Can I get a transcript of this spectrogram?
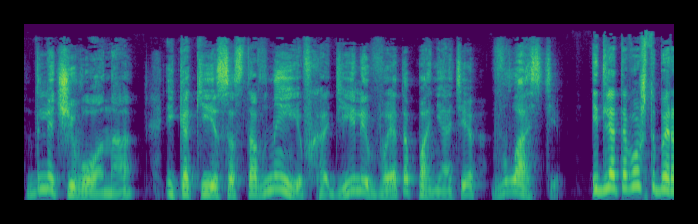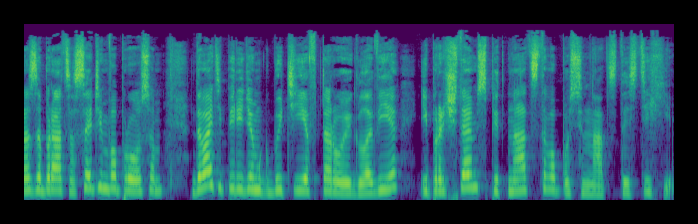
Для чего она? И какие составные входили в это понятие власти? И для того, чтобы разобраться с этим вопросом, давайте перейдем к Бытие 2 главе и прочитаем с 15 по 17 стихи.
